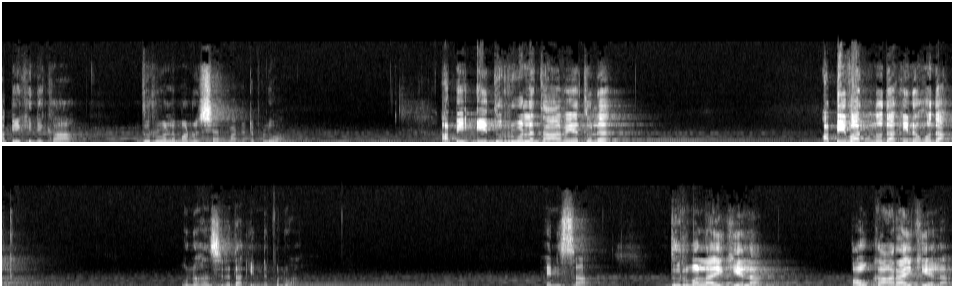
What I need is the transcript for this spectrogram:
අපි එකිනෙකා දුර්වල මනුෂ්‍යයන් වන්නට පුළුවන්. අපි ඒ දුර්වලතාවය තුළ අපිවත් නොදකින හොඳක් උන්වහන්සේට දකින්න පුළුවන්. එනිසා දුර්වලයි කියලා පෞකාරයි කියලා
